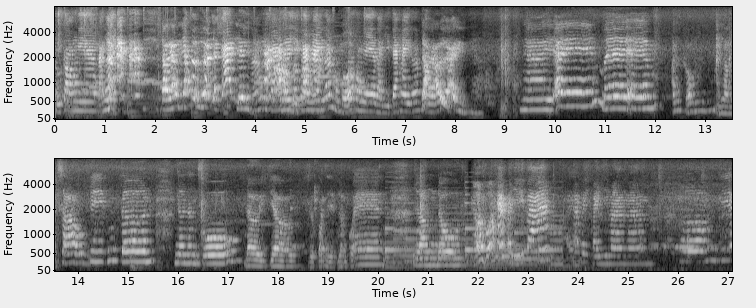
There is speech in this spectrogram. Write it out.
tụi con nghe bản nhạc. Trời ơi dắt hư hết là cái gì? Không ca đi gì ca hay lắm. Hôm bữa con nghe là gì ca hay lắm. Trời ơi ơi ngày em mê em anh không làm sao biết tên? Nên anh cố đời chờ rồi có dịp làm quen. Lần đầu nữa bữa hát bài gì ta? Hát bài, bài gì mà hôm chia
